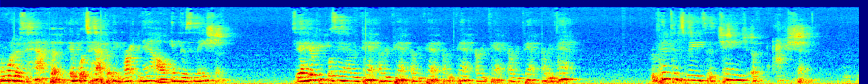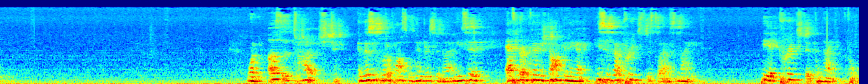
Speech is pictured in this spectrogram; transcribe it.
And what has happened, and what's happening right now in this nation. See, I hear people saying, I repent, I repent, I repent, I repent, I repent, I repent, I repent. Repentance means a change of action. When Uzzah touched, and this is what Apostle Henderson said, and he said, after I finished talking to him, he says, I preached this last night. He had preached it the night before.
